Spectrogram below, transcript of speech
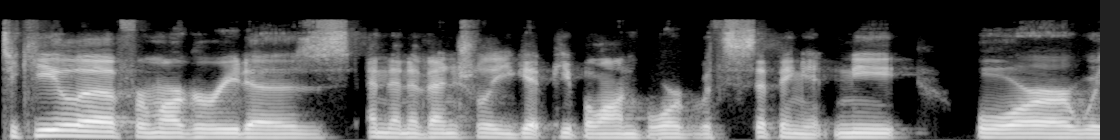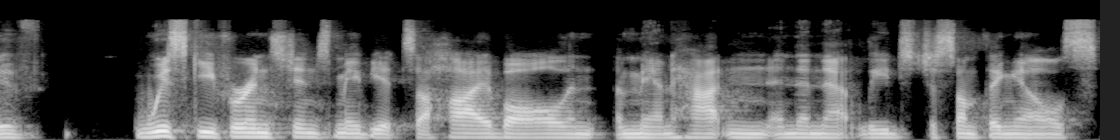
tequila for margaritas and then eventually you get people on board with sipping it neat or with whiskey for instance maybe it's a highball and a manhattan and then that leads to something else.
